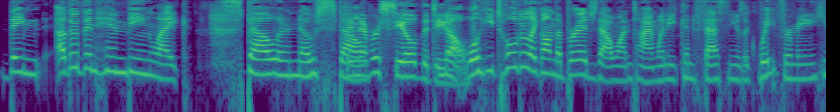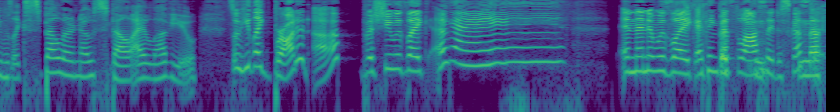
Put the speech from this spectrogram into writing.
They other than him being like spell or no spell. they never sealed the deal No, well, he told her like on the bridge that one time when he confessed and he was like, "Wait for me." He was like, "Spell or no spell, I love you." So he like brought it up, but she was like, "Okay." And then it was like, I think that's the last they discussed it.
